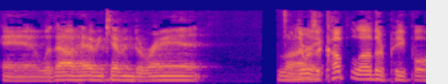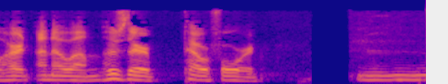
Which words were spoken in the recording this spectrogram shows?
and without having Kevin Durant, like, there was a couple other people hurt. I know um who's their power forward. Mm,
